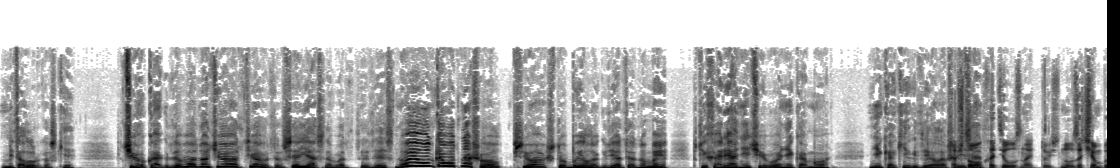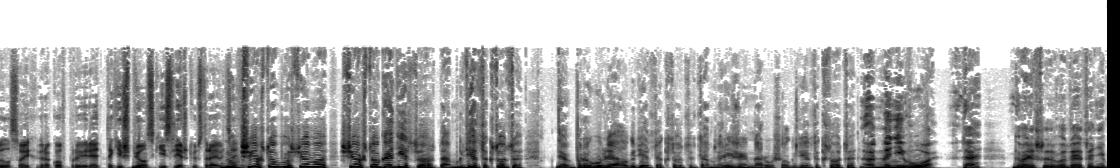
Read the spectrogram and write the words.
металлурговские, Че, как? Да вот, ну что, что, это все ясно вот здесь. Ну и он кого-то нашел. Все, что было где-то. Но мы втихаря ничего никому никаких дел. А, 60... а что он хотел узнать? То есть, ну, зачем было своих игроков проверять, такие шпионские ну, слежки устраивать? Ну, все, что, все, все, что годится, там где-то кто-то э, прогулял, где-то кто-то там режим нарушил, где-то кто-то на него, да, говорит, что вот это не,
